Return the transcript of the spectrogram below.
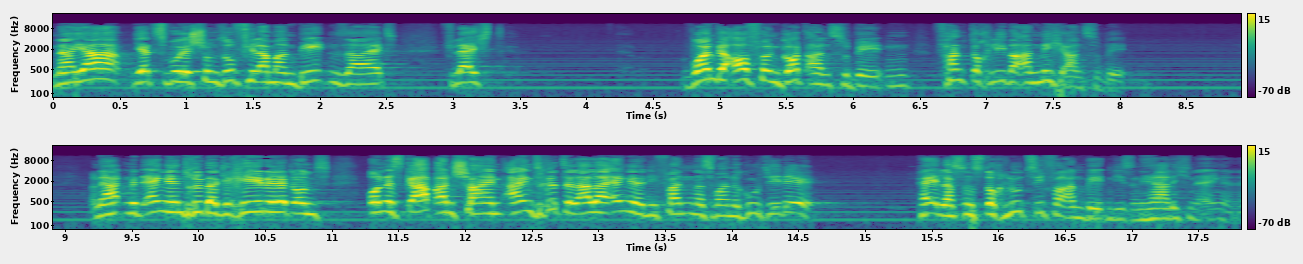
naja, jetzt wo ihr schon so viel am Anbeten seid, vielleicht wollen wir aufhören, Gott anzubeten, fangt doch lieber an, mich anzubeten. Und er hat mit Engeln drüber geredet und, und es gab anscheinend ein Drittel aller Engel, die fanden, das war eine gute Idee. Hey, lass uns doch Luzifer anbeten, diesen herrlichen Engel.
